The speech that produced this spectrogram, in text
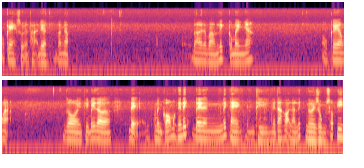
Ok số điện thoại điền đăng nhập đây là vào nick của mình nhé ok không ạ? Rồi, thì bây giờ để mình có một cái nick, đây là nick này thì người ta gọi là nick người dùng shopee.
